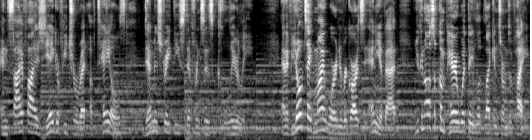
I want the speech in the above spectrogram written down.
and Sci Fi's Yagher featurette of Tales demonstrate these differences clearly. And if you don't take my word in regards to any of that, you can also compare what they look like in terms of height.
